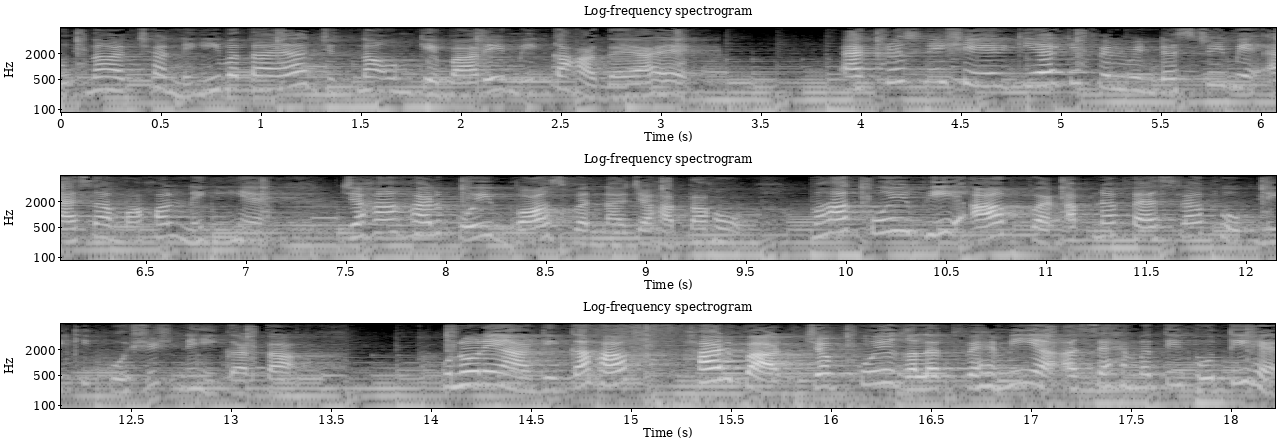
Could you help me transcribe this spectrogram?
उतना अच्छा नहीं बताया जितना उनके बारे में कहा गया है। एक्ट्रेस ने शेयर किया कि फ़िल्म इंडस्ट्री में ऐसा माहौल नहीं है, जहाँ हर कोई बॉस बनना चाहता हो। वहाँ कोई भी आप पर अपना फैसला थोपने की कोशिश नहीं करता। उन्होंने आगे कहा, हर बार जब कोई गलत फहमी या असहमति होती है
